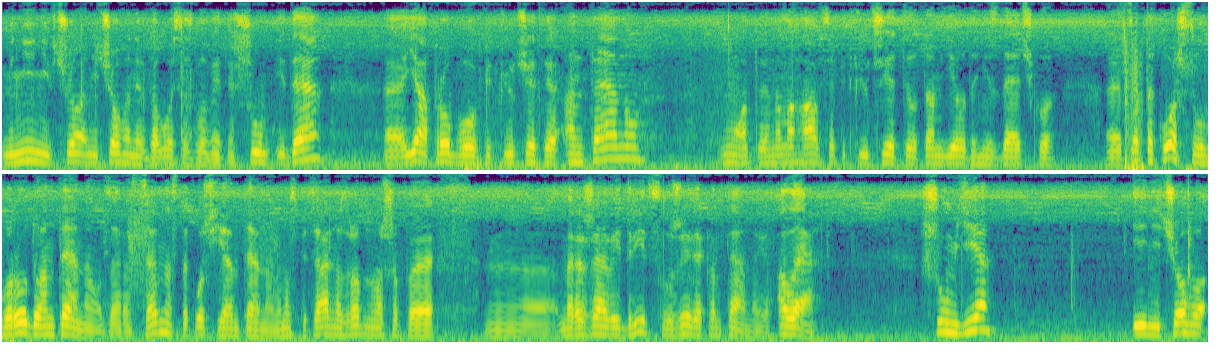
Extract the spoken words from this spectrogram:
мені нічого, нічого не вдалося зловити. Шум іде. Е, я пробував підключити антенну. От, е, намагався підключити, от там є от гніздечко. Е, Це також свого роду антенна. От зараз. Це в нас також є антенна. Воно спеціально зроблено, щоб мережевий дріт служив як антенною. Але шум є і нічого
